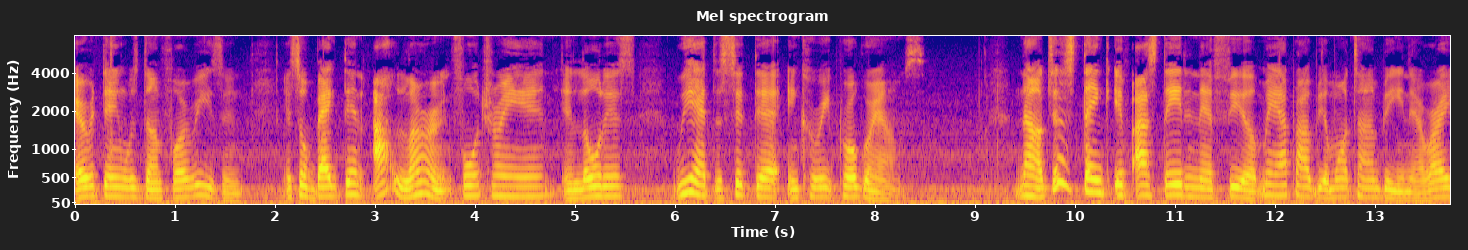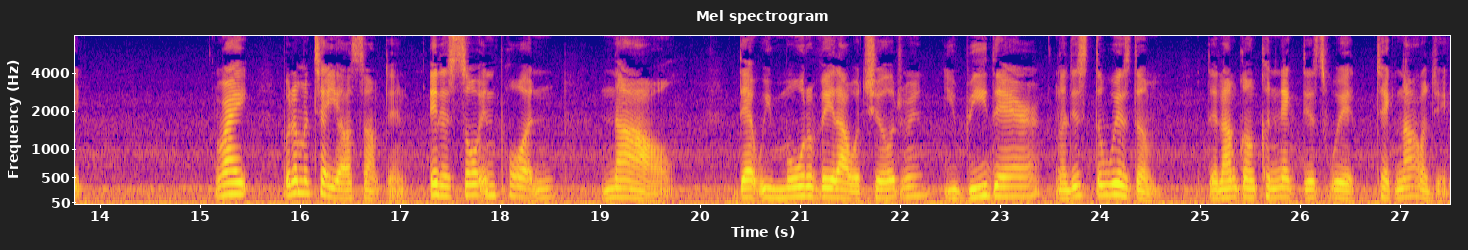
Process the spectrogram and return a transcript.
everything was done for a reason. And so back then, I learned Fortran and Lotus. We had to sit there and create programs. Now, just think if I stayed in that field, man, I'd probably be a multi billionaire, right? Right? But I'm going to tell y'all something. It is so important now that we motivate our children. You be there. Now, this is the wisdom that I'm going to connect this with technology.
